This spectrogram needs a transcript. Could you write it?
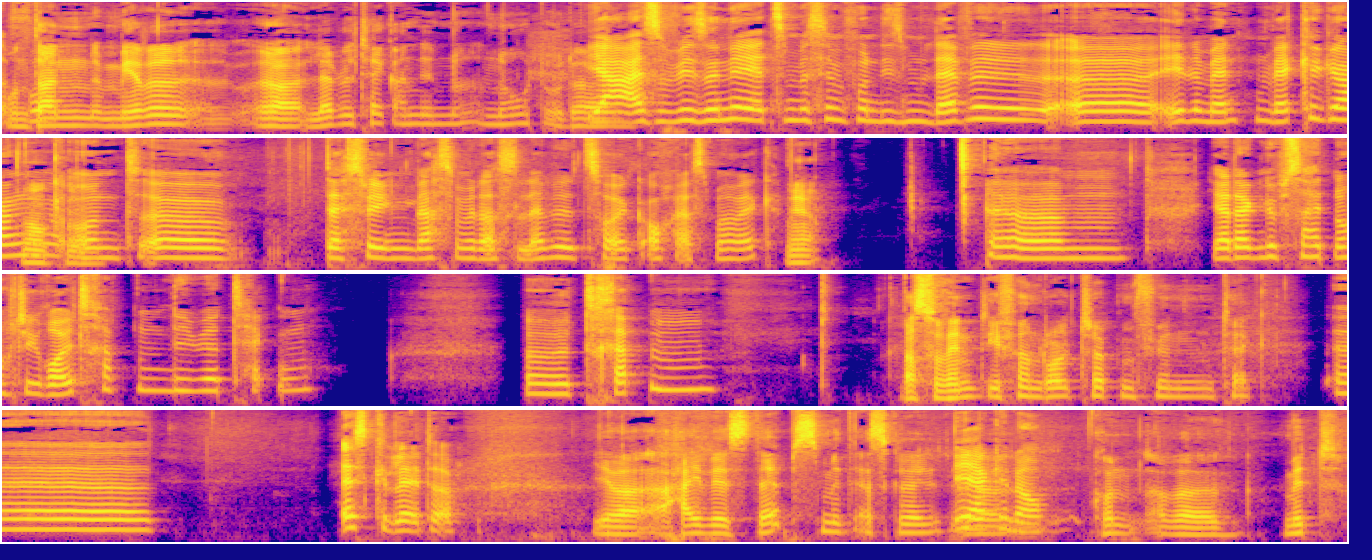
Und wo- dann mehrere äh, Level-Tag an den Node? Oder? Ja, also wir sind ja jetzt ein bisschen von diesem Level-Elementen weggegangen Okay. und äh, deswegen lassen wir das Level-Zeug auch erstmal weg. Ja. Ähm, ja, dann gibt's halt noch die Rolltreppen, die wir taggen. Äh, Treppen, Was verwendet ihr für einen Rolltreppen für einen Tag? äh, Escalator. Ja, Highway Steps mit Escalator. Ja, genau. Kon aber mit,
